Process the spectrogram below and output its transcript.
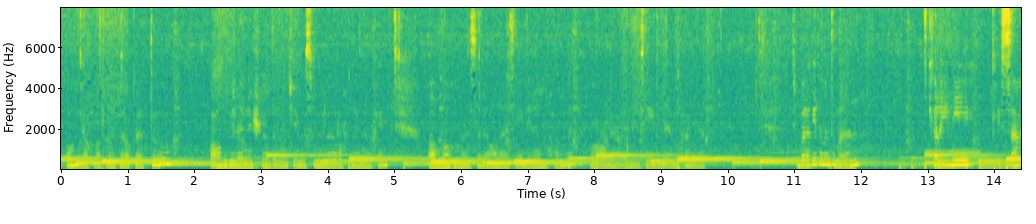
Assalamualaikum warahmatullahi wabarakatuh. A'udzubillahi Bismillahirrahmanirrahim. Allahumma shalli ala sayyidina Muhammad wa ala ali sayyidina Muhammad. Jumpa lagi teman-teman. Kali ini kisah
